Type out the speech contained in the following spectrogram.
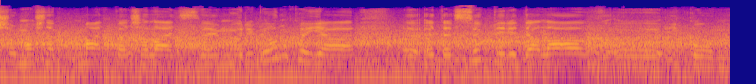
что можно мать пожелать своему ребенку, я э, это все передала в э, икону.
